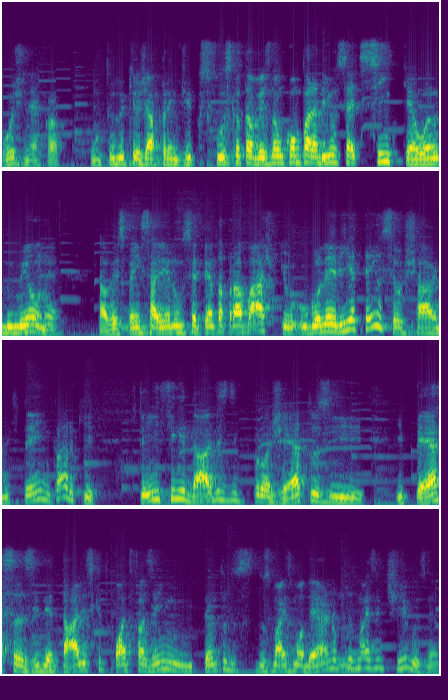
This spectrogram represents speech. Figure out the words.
hoje, né, com, com tudo que eu já aprendi com os Fusca, eu talvez não compraria um 75, que é o ano do meu, né? Talvez pensaria num 70 para baixo, porque o, o goleirinha tem o seu charme, tem, claro que tem infinidades de projetos e, e peças e detalhes que tu pode fazer em tanto dos, dos mais modernos para os mais antigos, né?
